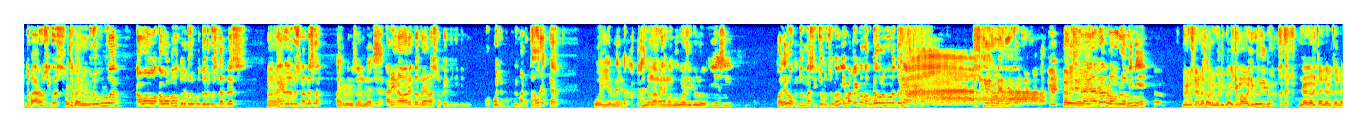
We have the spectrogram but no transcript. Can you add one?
itu baru sih Gus Oh itu baru. 2020-an awal awal banget 2020 2019 Hah? akhir 2019 lah Akhir 2019. ada yang nawarin tuh brand masuk kayak gini-gini oh gue zaman dulu mana tahu red card Oh iya Red benar. Lo gak main sama gua sih dulu. iya sih padahal waktu itu masih culun-culun ya makanya gue gak bergaul sama lu tuh. Bagus Iya, iya. Indra Yunada belum belum ini ya 2019 tahun gue juga. Eh Jumawa juga lagi gue. Enggak enggak bercanda bercanda.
